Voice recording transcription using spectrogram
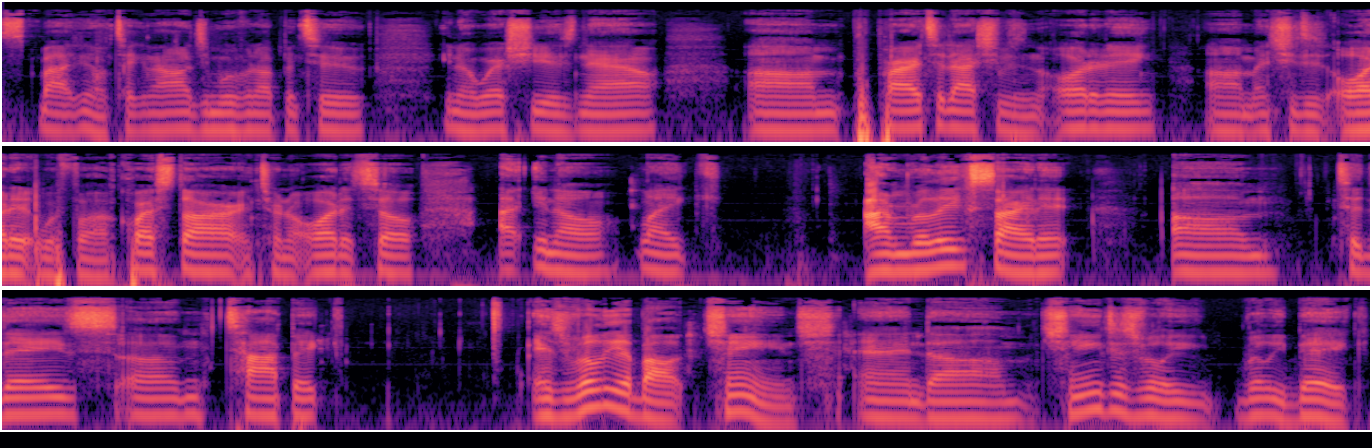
spots. You know, technology moving up into you know where she is now. Um, prior to that, she was in auditing, um, and she did audit with uh, Questar, internal audit. So, I, you know, like, I'm really excited. Um, today's um, topic is really about change, and um, change is really, really big.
